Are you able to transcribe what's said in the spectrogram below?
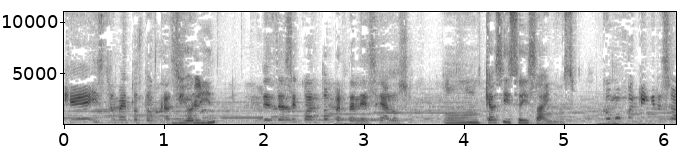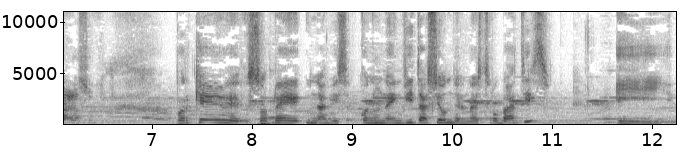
¿Qué instrumento tocas? Violín. ¿Desde hace cuánto pertenece a los Mm, casi seis años. ¿Cómo fue que ingresó a los SUB? Porque sobre una, con una invitación del maestro Batis y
